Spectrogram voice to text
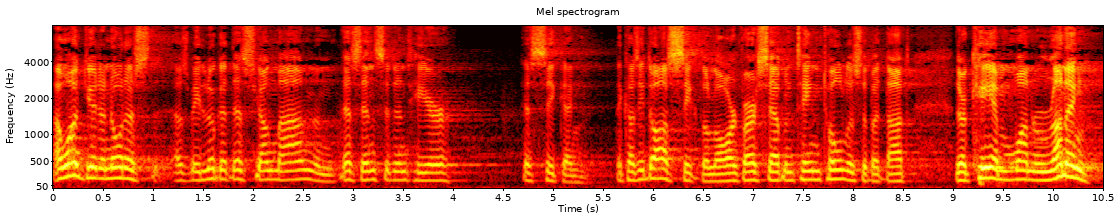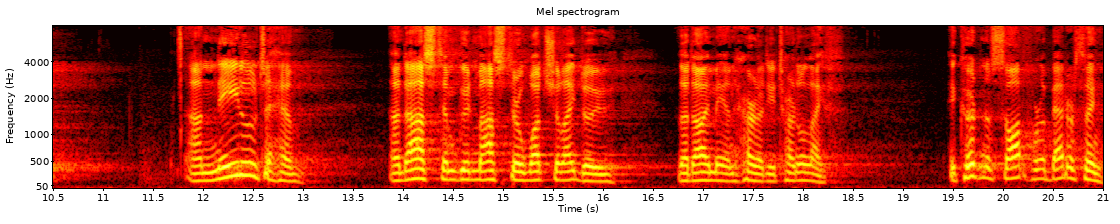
I want you to notice as we look at this young man and this incident here, his seeking, because he does seek the Lord. Verse 17 told us about that. There came one running and kneeled to him and asked him, Good master, what shall I do that I may inherit eternal life? He couldn't have sought for a better thing.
